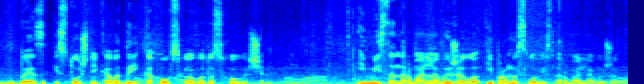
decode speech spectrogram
без істочника води Каховського водосховища. І місто нормально вижило, і промисловість нормально вижила.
